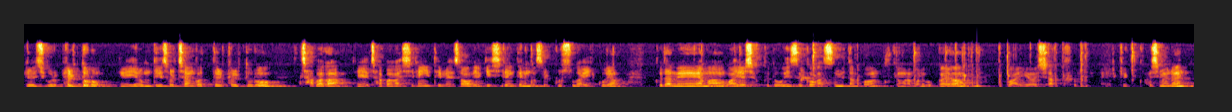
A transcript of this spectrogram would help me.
이런 식으로 별도로 예, 여러분들이 설치한 것들 별도로 Java가 예, Java가 실행이 되면서 이렇게 실행되는 것을 볼 수가 있고요. 그 다음에 아마 Wireshark도 있을 것 같습니다. 한번 구경을 한번 해볼까요? Wireshark 예, 이렇게 하시면은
